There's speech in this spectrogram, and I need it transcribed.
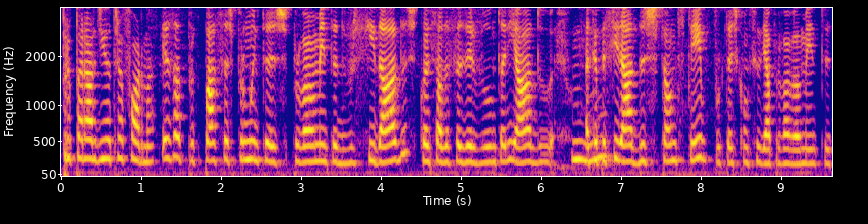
preparar de outra forma. Exato, porque passas por muitas, provavelmente, adversidades quando estás a fazer voluntariado, uhum. a capacidade de gestão de tempo, porque tens de conciliar provavelmente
